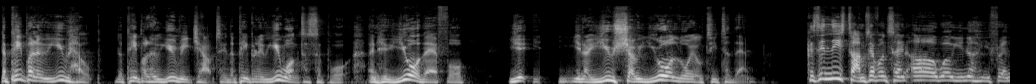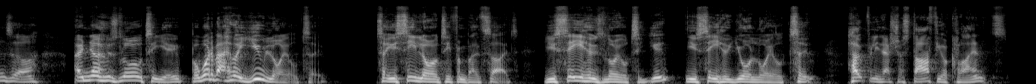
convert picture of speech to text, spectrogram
the people who you help, the people who you reach out to, the people who you want to support, and who you're there for, you you know you show your loyalty to them. Because in these times, everyone's saying, "Oh, well, you know who your friends are. I know who's loyal to you." But what about who are you loyal to? So you see loyalty from both sides. You see who's loyal to you. You see who you're loyal to. Hopefully, that's your staff, your clients,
